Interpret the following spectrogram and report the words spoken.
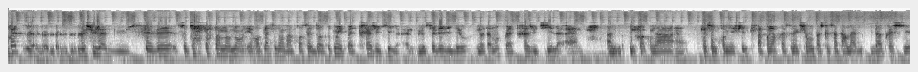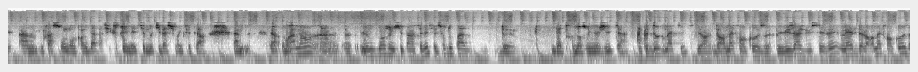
En fait, le, sujet du CV, c'est qu'à certains moments est remplacé dans un process de recrutement, il peut être très utile. Le CV vidéo, notamment, peut être très utile euh, euh, une fois qu'on a euh, fait son premier filtre, sa première présélection, parce que ça permet d'apprécier une façon dont le candidat va s'exprimer, ses motivations, etc. Vraiment, le mouvement Je ne suis pas un CV, c'est surtout pas d'être dans une logique un peu dogmatique, de, remettre en cause l'usage du CV, mais de le remettre en cause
